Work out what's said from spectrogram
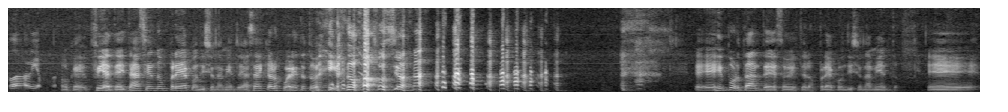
todavía puedo. Ok, fíjate, ahí estás haciendo un preacondicionamiento. Ya sabes que a los 40 tu vejiga no va a funcionar. es importante eso, ¿viste? Los preacondicionamientos. Eh,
